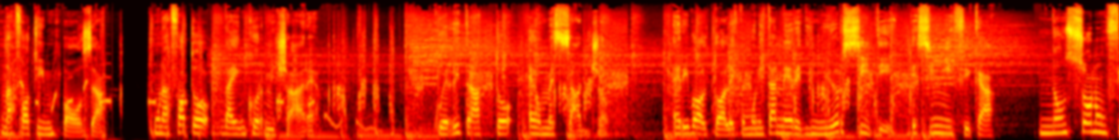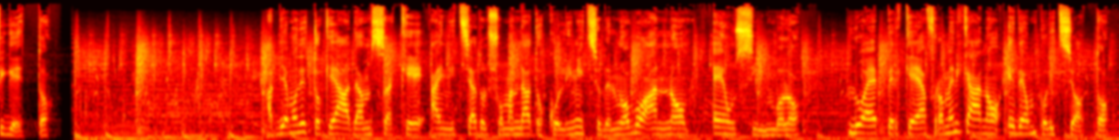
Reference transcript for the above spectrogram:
una foto in posa, una foto da incorniciare. Quel ritratto è un messaggio. È rivolto alle comunità nere di New York City e significa non sono un fighetto. Abbiamo detto che Adams, che ha iniziato il suo mandato con l'inizio del nuovo anno, è un simbolo. Lo è perché è afroamericano ed è un poliziotto.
